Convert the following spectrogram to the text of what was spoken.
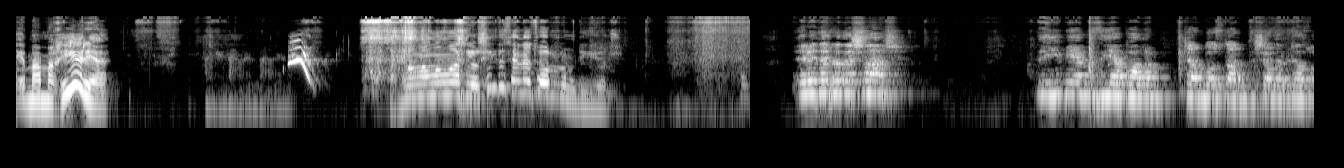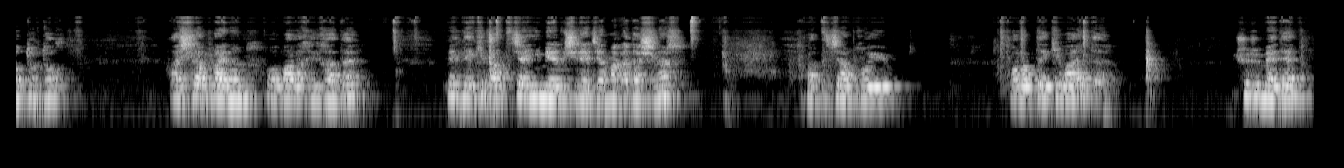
E, mama yer ya. Mama mama diyor. Şimdi sana sorurum diyor. Evet arkadaşlar. De yemeğimizi yapalım. Can dostlarım dışarıda biraz oturduk. Aşraf'la o balık yıkadı. Ben de iki patlıcan yemeği pişireceğim arkadaşlar. Patlıcan koyayım. Dolapta vardı. Çürümeden.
